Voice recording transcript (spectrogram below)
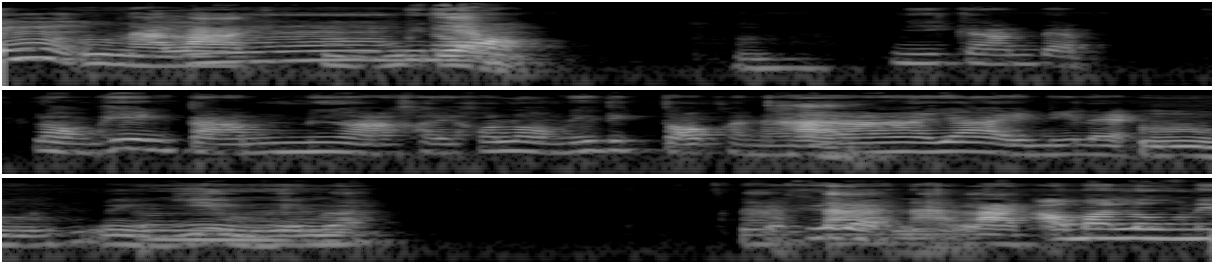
งค์อืมน่ารักอือืมมพี่แก้น้อมง อืมมีการแบบ ร้องเพลงตามเนื้อใครเขาร้องในติ๊กต็อกอะนะค่ะ ใหญ่นี่แหละ อืมนี่ยิ้มเห็นว่าหน้าก็คือตาแบบน่ารัก เอามาลงใน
